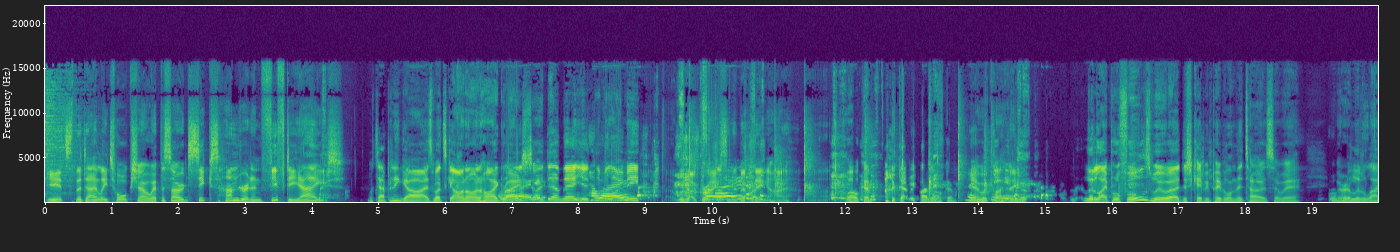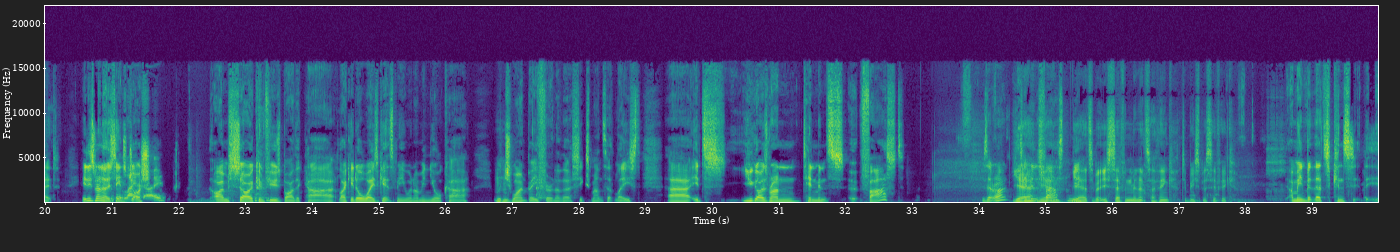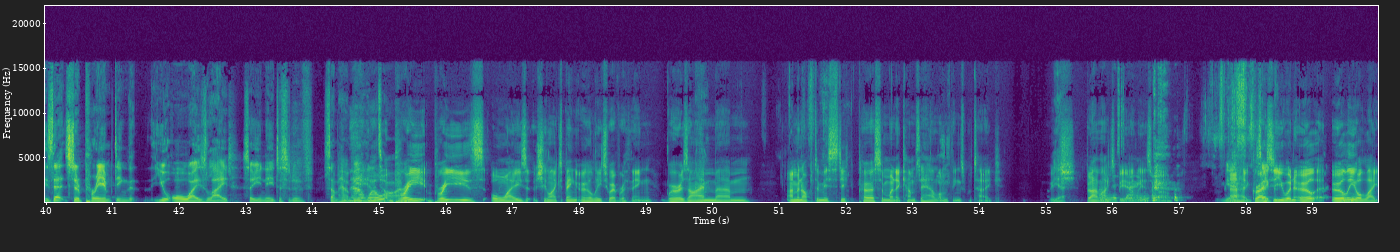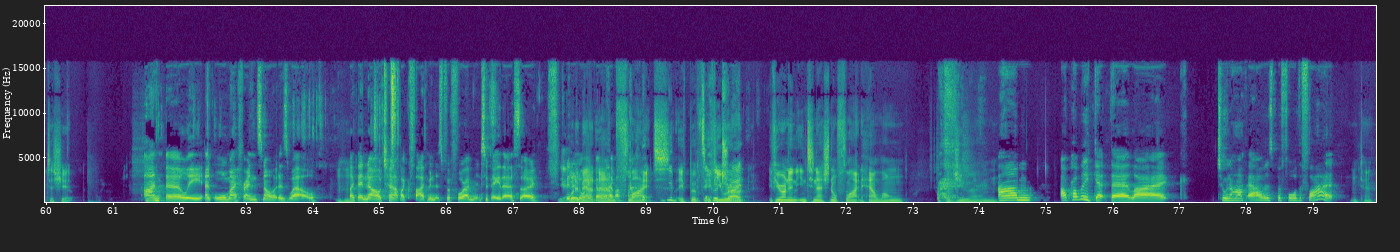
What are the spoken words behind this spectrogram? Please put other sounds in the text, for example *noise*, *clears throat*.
It's the Daily Talk Show, episode 658. What's happening, guys? What's going on? Hi, Grace. Hello. So down there, you, you're below me. We've got Grace in the building. Hi. Welcome. *laughs* Okay, we're clapping. Welcome. Yeah, we're Thank clapping. Little April Fools. We were just keeping people on their toes, so we're we're a little late. It is one of those Mm-hmm. A things, late, Josh. though. I'm so confused by the car. Like it always gets me when I'm in your car, which Mm-hmm. won't be for another six months at least. Uh, it's you guys run ten minutes uh, fast. Is that right? Yeah, ten minutes yeah, fast. yeah. It's about seven minutes, I think, to be specific. I mean, but that's is that sort of preempting that you're always late, so you need to sort of somehow be ahead well, of time. Bree Bree is always she likes being early to everything, whereas I'm um, I'm an optimistic person when it comes to how long things will take. Which, Yeah. But I I'm like to the be early as well. *laughs* yeah, Uh, Grace, So- are you an early, early or late to shit? I'm early, and all my friends know it as well. Mhm. Like they know I'll turn up like five minutes before I'm meant to be there. So Yeah. bit What about um, flights? *laughs* Good- if if you were on, if you're on an international flight, how long would you? Um, um, I'll probably get there like two and a half hours before the flight. okay,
